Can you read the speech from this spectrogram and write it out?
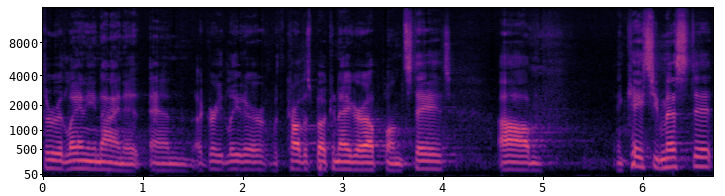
through Atlanta United and a great leader with Carlos Bocanegra up on stage. Um, in case you missed it,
